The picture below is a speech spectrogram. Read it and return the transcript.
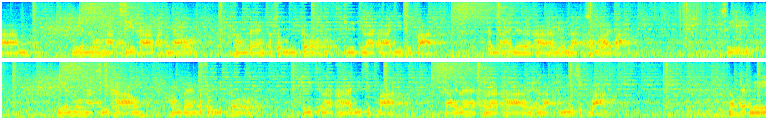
3. เหรียญโลหะสีขาวขัดเงา ทองแดงผสมนิกเกิล ชนิดราคา 20 บาท จำหน่ายในราคาเหรียญละ 200 บาท 4. เหรียญโลหะสีขาว ทองแดงผสมนิกเกิล ชนิดราคา 20 บาท จ่ายแลกราคาเหรียญละ 20 บาท นอกจากนี้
